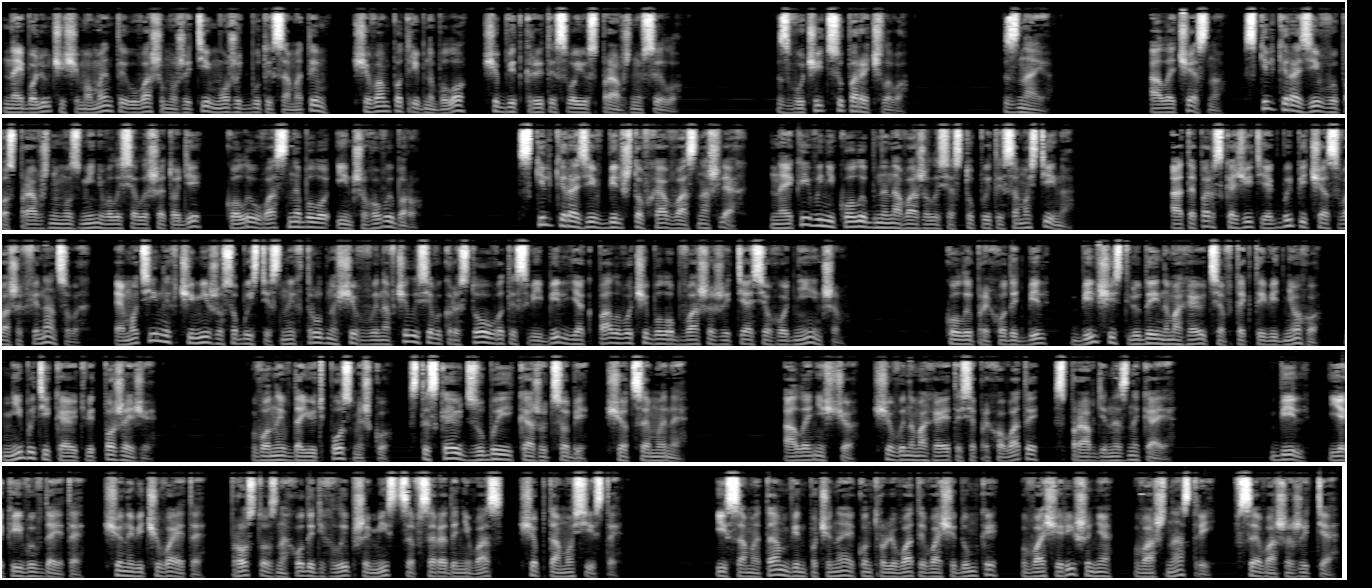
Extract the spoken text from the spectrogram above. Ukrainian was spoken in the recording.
найболючіші моменти у вашому житті можуть бути саме тим, що вам потрібно було, щоб відкрити свою справжню силу. Звучить суперечливо. Знаю. Але чесно, скільки разів ви по-справжньому змінювалися лише тоді, коли у вас не було іншого вибору? Скільки разів біль штовхав вас на шлях, на який ви ніколи б не наважилися ступити самостійно? А тепер скажіть, якби під час ваших фінансових, емоційних чи міжособистісних труднощів ви навчилися використовувати свій біль як паливо, чи було б ваше життя сьогодні іншим? Коли приходить біль, більшість людей намагаються втекти від нього, ніби тікають від пожежі. Вони вдають посмішку, стискають зуби і кажуть собі, що це мене. Але ніщо, що ви намагаєтеся приховати, справді не зникає. Біль, який ви вдаєте, що не відчуваєте, просто знаходить глибше місце всередині вас, щоб там осісти. І саме там він починає контролювати ваші думки, ваші рішення, ваш настрій, все ваше життя.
